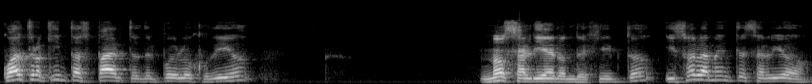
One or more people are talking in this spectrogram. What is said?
Cuatro quintas partes del pueblo judío no salieron de Egipto y solamente salió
